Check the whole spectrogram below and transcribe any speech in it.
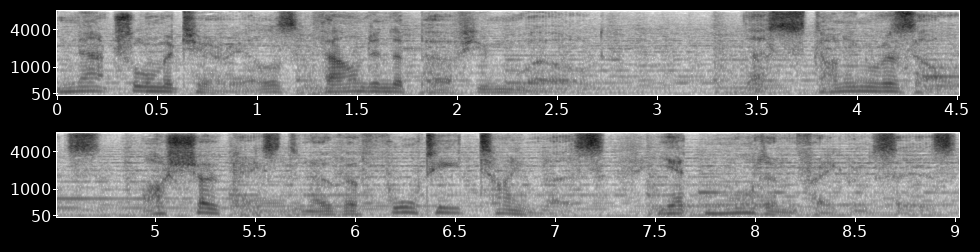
natural materials found in the perfume world. The stunning results are showcased in over 40 timeless yet modern fragrances.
